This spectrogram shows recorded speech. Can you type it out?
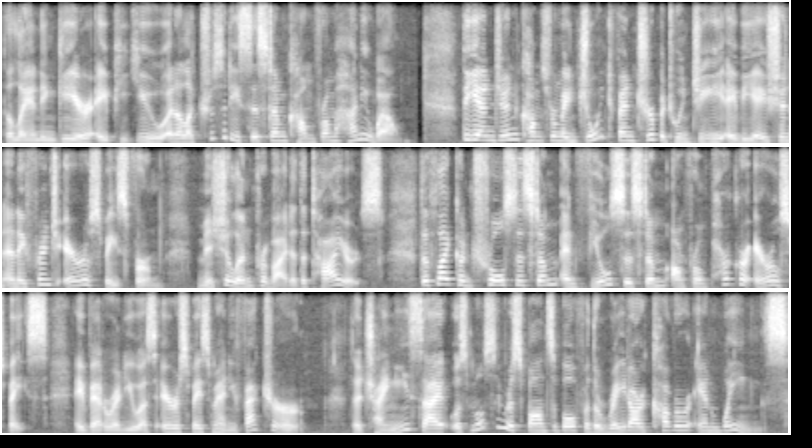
The landing gear, APU, and electricity system come from Honeywell. The engine comes from a joint venture between GE Aviation and a French aerospace firm. Michelin provided the tires. The flight control system and fuel system are from Parker Aerospace, a veteran U.S. aerospace manufacturer. The Chinese side was mostly responsible for the radar cover and wings.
